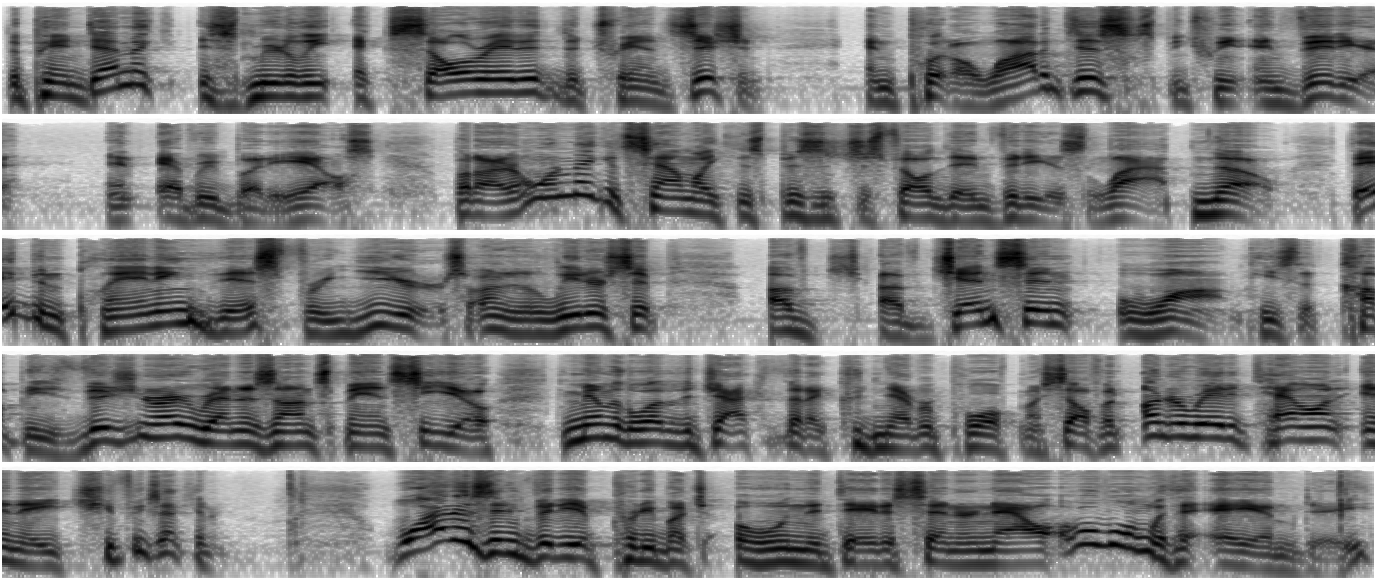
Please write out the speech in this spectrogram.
The pandemic has merely accelerated the transition and put a lot of distance between NVIDIA and everybody else. But I don't want to make it sound like this business just fell into NVIDIA's lap. No, they've been planning this for years under the leadership of, of Jensen Huang. He's the company's visionary renaissance man CEO, the man with the leather jacket that I could never pull off myself, an underrated talent and a chief executive. Why does NVIDIA pretty much own the data center now, along with AMD?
